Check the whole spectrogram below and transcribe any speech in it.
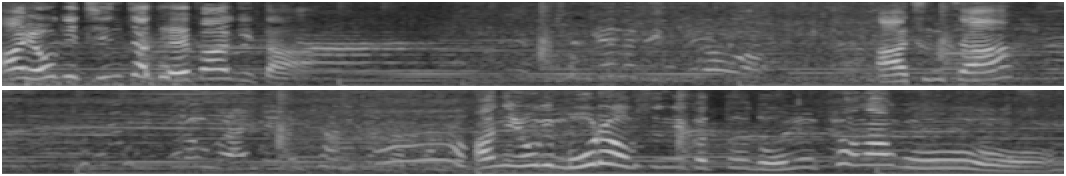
아, 여기 진짜 대박이다. 아, 진짜? 그런 거 아닌데 이렇게 하니까 아니, 여기 모래 없으니까 또 너무 편하고.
